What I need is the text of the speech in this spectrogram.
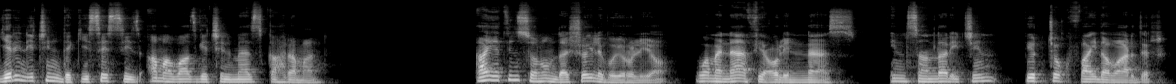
Yerin içindeki sessiz ama vazgeçilmez kahraman. Ayetin sonunda şöyle buyuruluyor. وَمَنَافِعُ لِلنَّاسِ İnsanlar için birçok fayda vardır.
